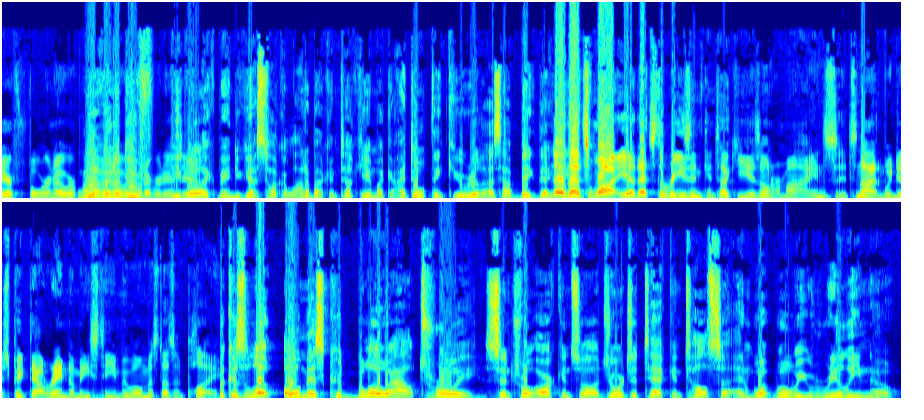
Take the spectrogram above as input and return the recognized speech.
They're four and zero or we're five and oh going to do. whatever it is. people yeah. are like, man, you guys talk a lot about Kentucky. I'm like, I don't think you realize how big that. no, that's why. Yeah, that's the reason Kentucky is on our minds. It's not we just picked out random East team who Ole Miss doesn't play. Because look, Ole Miss could blow out Troy, Central Arkansas, Georgia Tech, and Tulsa, and what will we really know?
